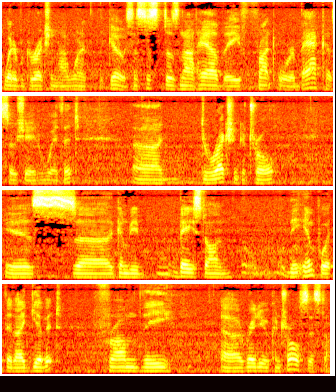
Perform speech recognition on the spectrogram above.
whatever direction I want it to go. Since this does not have a front or a back associated with it, uh, direction control is uh, going to be based on the input that I give it from the uh, radio control system.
